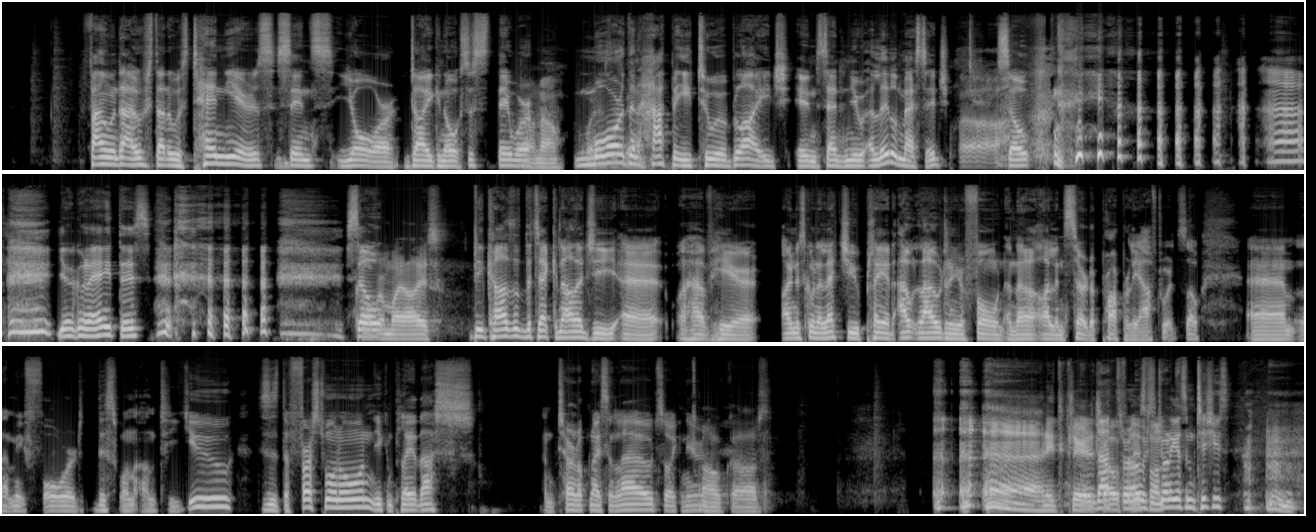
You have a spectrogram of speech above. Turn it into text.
found out that it was 10 years since your diagnosis, they were oh no, more than happy to oblige in sending you a little message. Ugh. So you're going to hate this. so cover my eyes. because of the technology uh, I have here, I'm just going to let you play it out loud on your phone, and then I'll, I'll insert it properly afterwards. So, um, let me forward this one onto you. This is the first one on. You can play that and turn up nice and loud so I can hear. it. Oh God. I need to clear Clear the that throat throat. Do you want to get some tissues?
